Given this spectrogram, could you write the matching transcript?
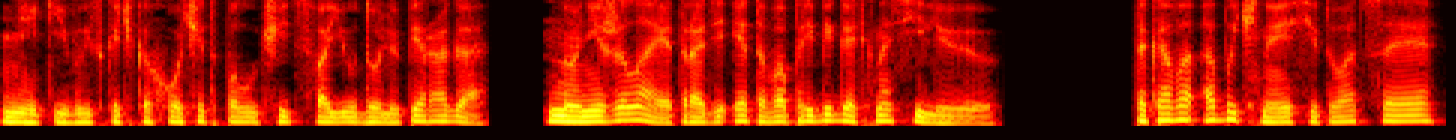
Некий выскочка хочет получить свою долю пирога, но не желает ради этого прибегать к насилию. Такова обычная ситуация,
